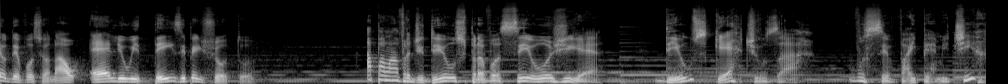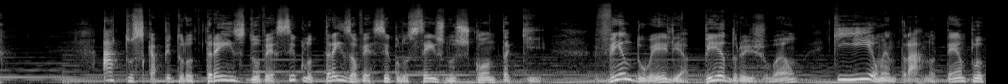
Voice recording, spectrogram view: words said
é o devocional Hélio e Deise Peixoto. A palavra de Deus para você hoje é: Deus quer te usar. Você vai permitir? Atos capítulo 3, do versículo 3 ao versículo 6 nos conta que, vendo ele a Pedro e João, que iam entrar no templo,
